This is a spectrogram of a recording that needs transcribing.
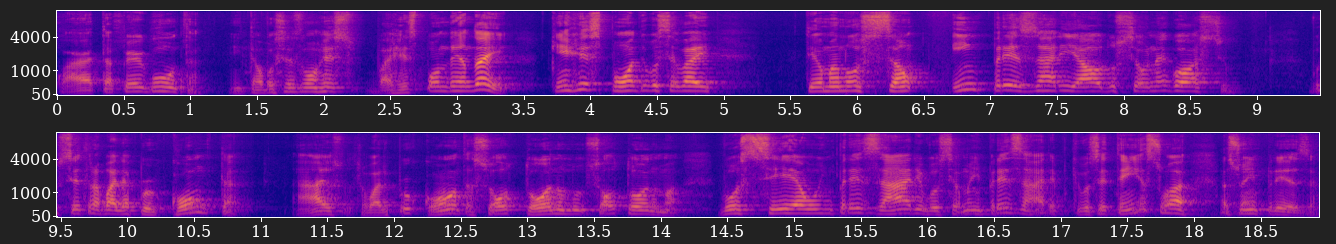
Quarta pergunta. Então vocês vão res vai respondendo aí. Quem responde, você vai ter uma noção empresarial do seu negócio. Você trabalha por conta? Ah, eu trabalho por conta, sou autônomo, sou autônoma. Você é um empresário, você é uma empresária, porque você tem a sua, a sua empresa.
